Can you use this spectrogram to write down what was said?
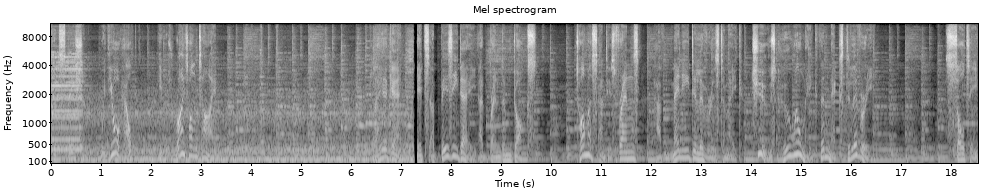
Bradford Station. With your help, he was right on time. Play again. It's a busy day at Brendam Docks. Thomas and his friends have many deliveries to make. Choose who will make the next delivery. Salty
